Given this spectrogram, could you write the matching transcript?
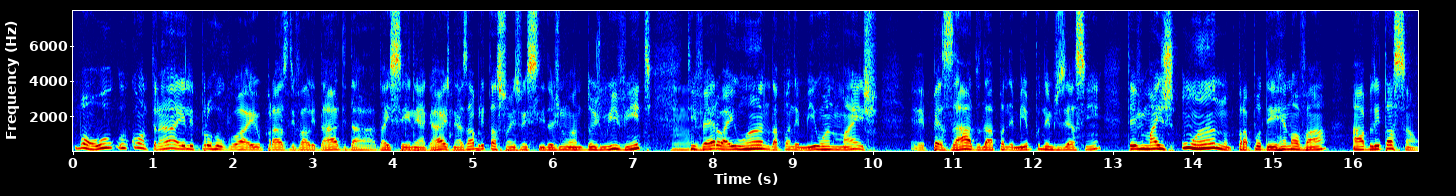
Bom, o, o CONTRAN, ele prorrogou aí o prazo de validade da, das CNHs, né? As habilitações vencidas no ano 2020 uhum. tiveram aí um ano da pandemia, um ano mais é, pesado da pandemia, podemos dizer assim, teve mais um ano para poder renovar a habilitação.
